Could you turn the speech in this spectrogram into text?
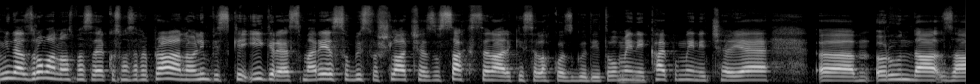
mi, da z Romanom, smo se, ko smo se pripravljali na olimpijske igre, smo res v bistvu šla čez vsak scenarij, ki se lahko zgodi. To pomeni, kaj pomeni, če je um, runda za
